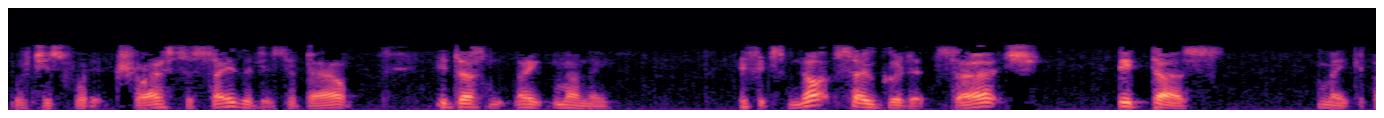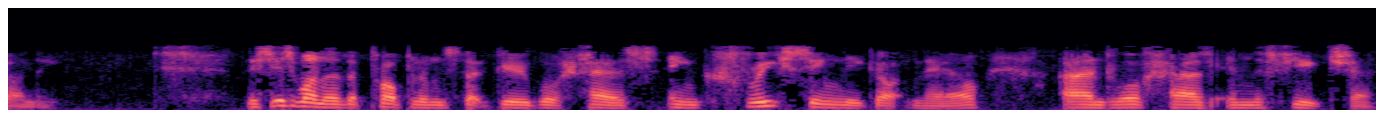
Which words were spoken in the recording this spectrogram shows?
which is what it tries to say that it's about, it doesn't make money. If it's not so good at search, it does make money. This is one of the problems that Google has increasingly got now and will have in the future.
